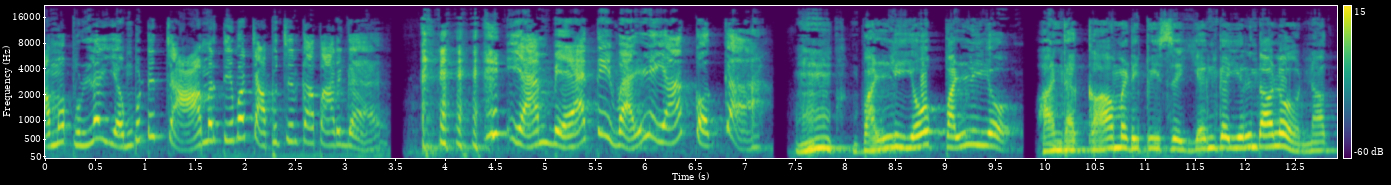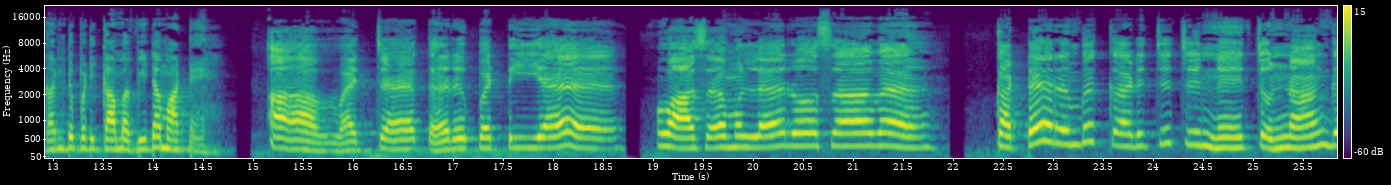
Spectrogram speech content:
எம புள்ள எம்புட்டு சாமர்த்தியமா தப்பிச்சிருக்கா பாருங்க. என் பேத்தி வள்ளியா கொக்கா. ம், பள்ளியோ. அந்த காமெடி பீஸ் எங்க இருந்தாலும் நான் கண்டுபிடிக்காம விட மாட்டேன் ஆ, வச்ச கருப்பட்டிய வாசமுள்ள ரோசாவ. கட்டெரும்பு கடிச்சுச்சுன்னு சொன்னாங்க.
